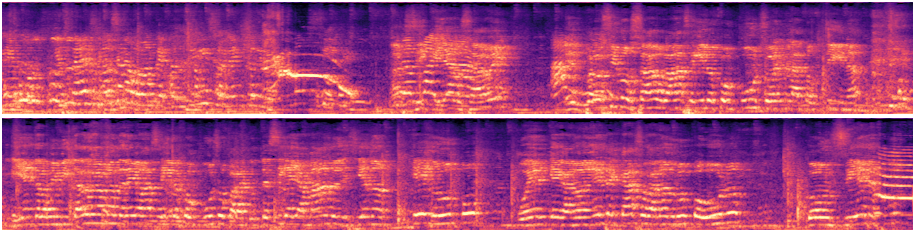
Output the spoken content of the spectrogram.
ustedes no se. Así que ya lo saben. El próximo sábado van a seguir los concursos en la tostina. Y entre los invitados que vamos a tener van a seguir los concursos para que usted siga llamando y diciendo qué grupo fue el que ganó. En este caso ganó el grupo 1 con 100 puntos.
